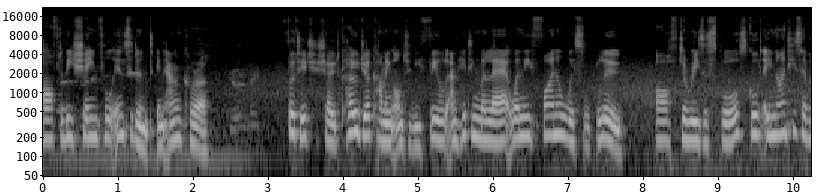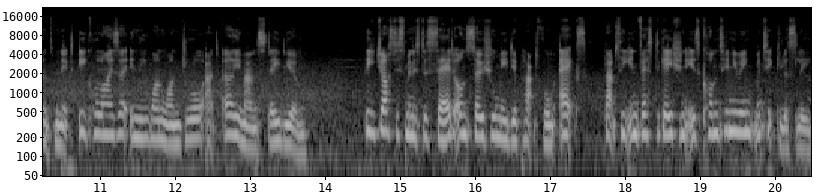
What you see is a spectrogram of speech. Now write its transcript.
after the shameful incident in Ankara. Footage showed Koca coming onto the field and hitting Meler when the final whistle blew. After Spor scored a 97th minute equaliser in the 1 1 draw at Eryaman Stadium. The Justice Minister said on social media platform X that the investigation is continuing meticulously,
